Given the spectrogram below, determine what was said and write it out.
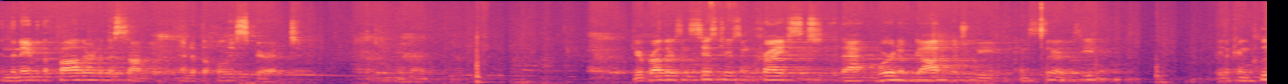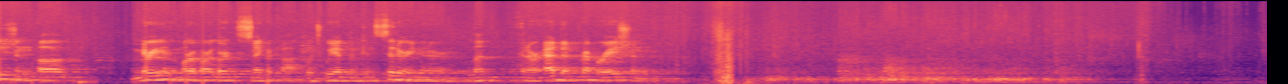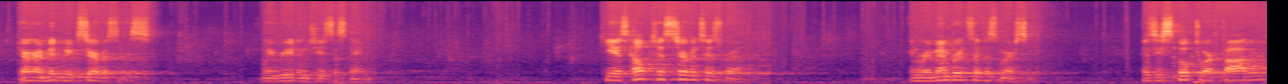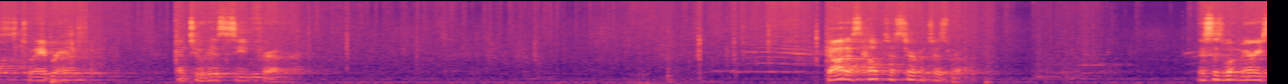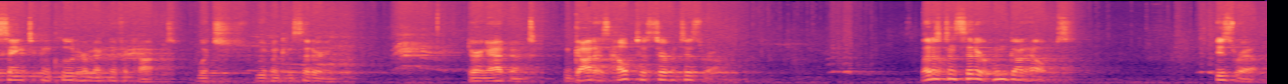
In the name of the Father, and of the Son, and of the Holy Spirit. Amen. Dear brothers and sisters in Christ, that Word of God which we consider this evening is the conclusion of Mary, the mother of our Lord's Magnificat, which we have been considering in our, Lent, in our Advent preparation. During our midweek services, we read in Jesus' name. He has helped his servant Israel in remembrance of his mercy, as he spoke to our fathers, to Abraham, and to his seed forever. God has helped his servant Israel. This is what Mary's saying to conclude her Magnificat, which we've been considering during Advent. God has helped his servant Israel. Let us consider whom God helps Israel.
